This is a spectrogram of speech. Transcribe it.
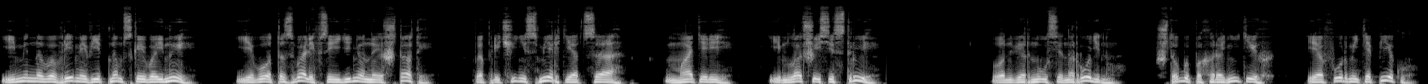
Именно во время Вьетнамской войны его отозвали в Соединенные Штаты по причине смерти отца, матери и младшей сестры. Он вернулся на родину чтобы похоронить их и оформить опеку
